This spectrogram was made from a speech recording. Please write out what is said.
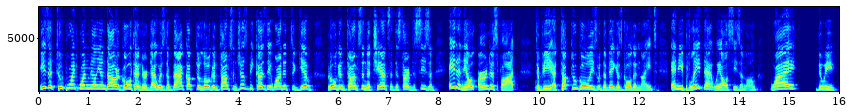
He's a $2.1 million goaltender that was the backup to Logan Thompson just because they wanted to give Logan Thompson a chance at the start of the season. Adin Hill earned a spot to be a top two goalies with the Vegas Golden Knights, and he played that way all season long. Why do we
